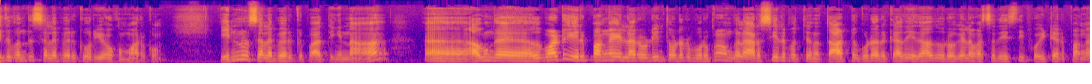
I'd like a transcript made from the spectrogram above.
இது வந்து சில பேருக்கு ஒரு யோகமாக இருக்கும். இன்னும் சில பேருக்கு பார்த்தீங்கன்னா அவங்க அது பாட்டுக்கு இருப்பாங்க எல்லாரோடையும் தொடர்பு இருக்கும். அவங்க அரசியலை பற்றின தாட்டு கூட இருக்காது. ஏதாவது ஒரு வகையில் வசதி போயிட்டே இருப்பாங்க.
